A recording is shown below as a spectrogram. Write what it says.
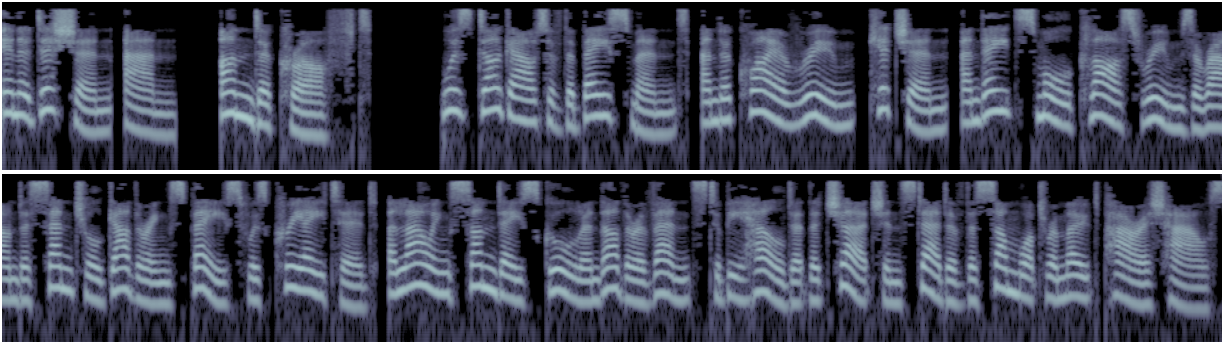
In addition, an undercroft was dug out of the basement, and a choir room, kitchen, and eight small class rooms around a central gathering space was created, allowing Sunday school and other events to be held at the church instead of the somewhat remote parish house.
